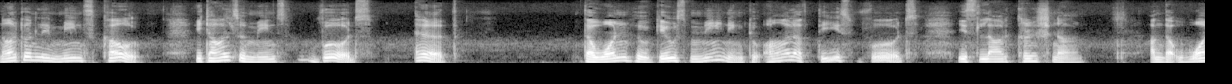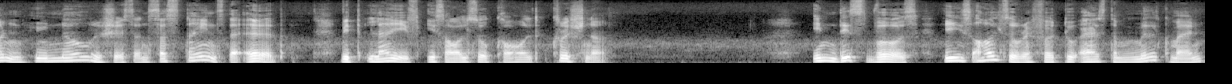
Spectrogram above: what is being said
not only means cow, it also means words, earth. The one who gives meaning to all of these words is Lord Krishna, and the one who nourishes and sustains the earth with life is also called Krishna. In this verse, he is also referred to as the milkman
